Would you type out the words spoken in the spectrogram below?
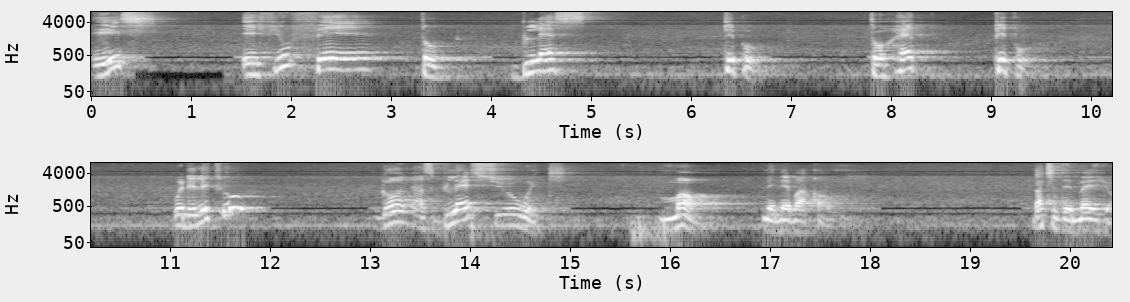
is if you fail to bless people, to help people with a little God has blessed you with, more may never come. That is the measure.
